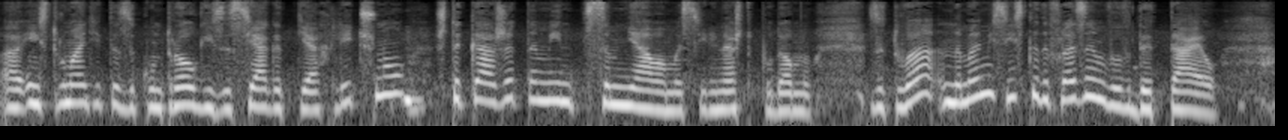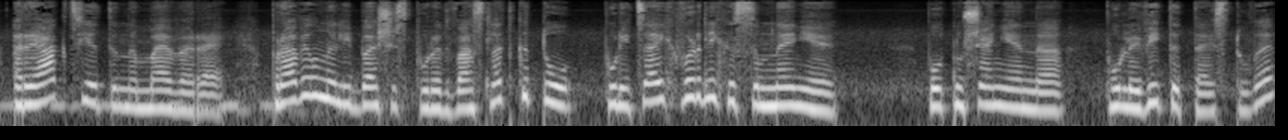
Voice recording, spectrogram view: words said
а, инструментите за контрол ги засягат тях лично, ще кажат, ами съмняваме си или нещо подобно. Затова на мен ми се иска да влезем в детайл. Реакцията на МВР правилна ли беше според вас, след като полицаи хвърлиха съмнение по отношение на полевите тестове,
